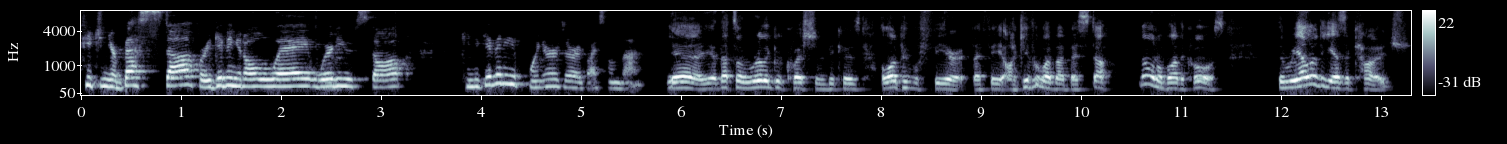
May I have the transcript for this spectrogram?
teaching your best stuff? Or are you giving it all away? Where do you stop? Can you give any pointers or advice on that? Yeah yeah that's a really good question because a lot of people fear it. They fear i give away my best stuff. No one will buy the course. The reality as a coach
